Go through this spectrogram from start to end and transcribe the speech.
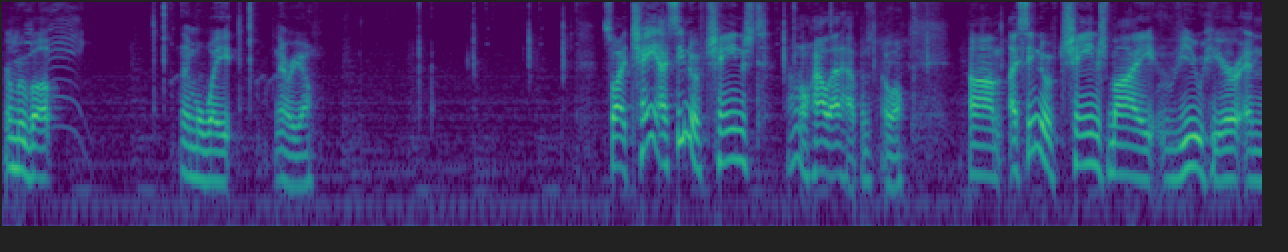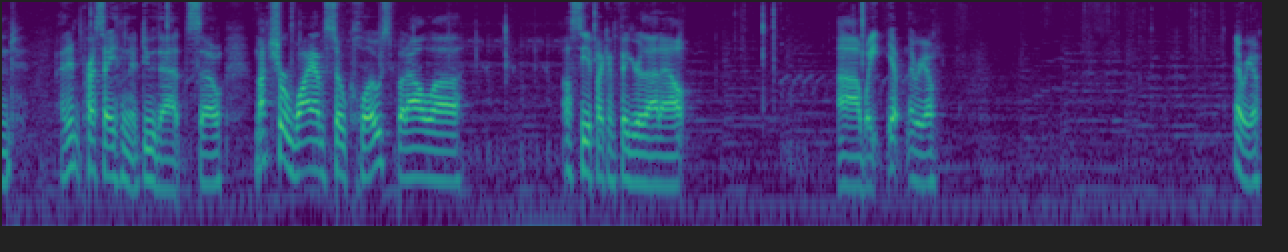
We're gonna move up, and we'll wait. There we go. So I change. I seem to have changed. I don't know how that happened. Oh well. Um, I seem to have changed my view here, and I didn't press anything to do that. So I'm not sure why I'm so close, but I'll uh, I'll see if I can figure that out. Uh, wait. Yep. There we go. There we go.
